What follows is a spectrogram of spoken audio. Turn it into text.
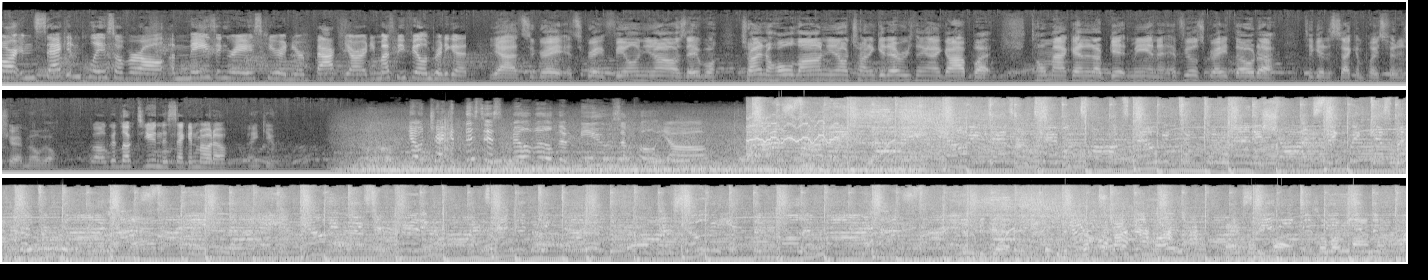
Martin, second place overall. Amazing race here in your backyard. You must be feeling pretty good. Yeah, it's a great, it's a great feeling. You know, I was able, trying to hold on, you know, trying to get everything I got, but Tomac ended up getting me, and it, feels great though to to get a second place finish here at Millville. Well, good luck to you in the second moto. Thank you. Yo, check it. This is Millville the musical, y'all. 9:45. So what time was it?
